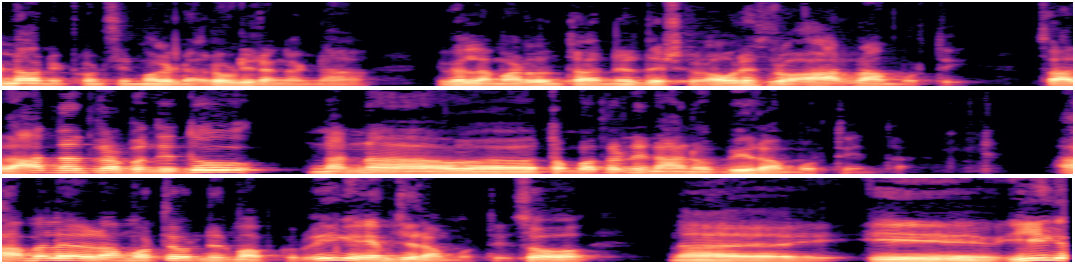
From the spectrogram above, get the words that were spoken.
ಅಣ್ಣವ್ರನ್ನ ಇಟ್ಕೊಂಡು ಸಿನಿಮಾಗಳನ್ನ, ರೌಡಿ ರಂಗಣ್ಣ ಇವೆಲ್ಲ ಮಾಡಿದಂಥ ನಿರ್ದೇಶಕರು ಅವ್ರ ಹೆಸರು ಆರ್ ರಾಮಮೂರ್ತಿ ಸೊ ಅದಾದ ನಂತರ ಬಂದಿದ್ದು ನನ್ನ ತೊಂಬತ್ತರಲ್ಲಿ ನಾನು ಬಿ ರಾಮಮೂರ್ತಿ ಅಂತ. ಆಮೇಲೆ ರಾಮಮೂರ್ತಿ ಅವರು ನಿರ್ಮಾಪಕರು ಈಗ ಎಂ ಜಿ ರಾಮಮೂರ್ತಿ. ಸೊ ಈ, ಈಗ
